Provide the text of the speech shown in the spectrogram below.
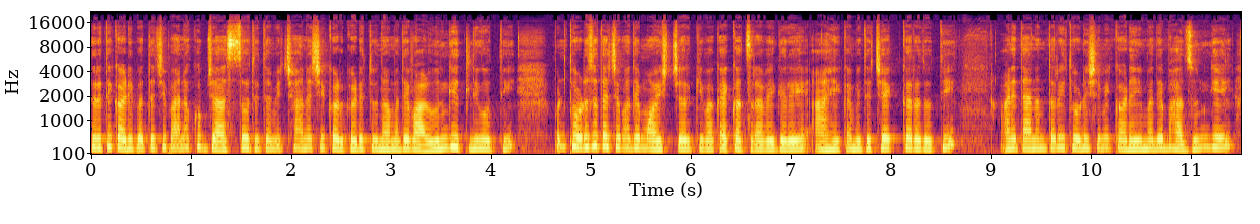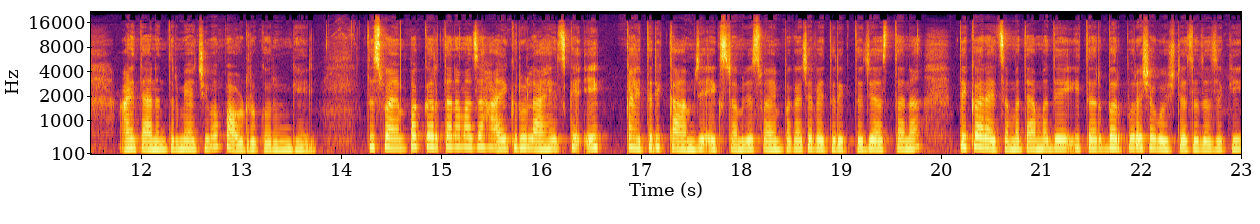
तर इथे कडीपत्त्याची पानं खूप जास्त होती तर मी छान अशी कडकडीत उन्हामध्ये वाळवून घेतली होती. पण थोडंसं त्याच्यामध्ये मॉइश्चर किंवा काय कचरा वगैरे आहे का मी ते चेक करत होती. आणि त्यानंतर ही थोडीशी मी कढईमध्ये भाजून घेईल आणि त्यानंतर मी याची मग पावडर करून घेईल. तर स्वयंपाक करताना माझा हा एक रूल आहेच की एक काहीतरी काम जे एक्स्ट्रा म्हणजे स्वयंपाकाच्या व्यतिरिक्त जे असतं ना ते करायचं. मग त्यामध्ये इतर भरपूर अशा गोष्टी असतात जसं की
